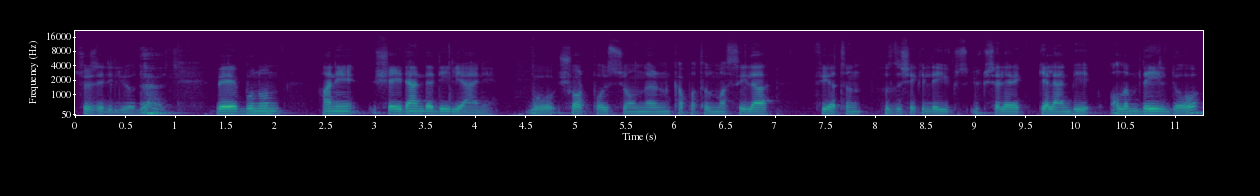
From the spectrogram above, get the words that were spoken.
söz ediliyordu. Evet. Ve bunun hani şeyden de değil yani bu short pozisyonlarının kapatılmasıyla fiyatın hızlı şekilde yük, yükselerek gelen bir alım değildi o.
